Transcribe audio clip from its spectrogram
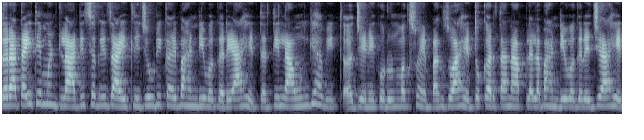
तर आता इथे म्हटलं आधी सगळी जाळीतली जेवढी काही भांडी वगैरे आहेत तर ती लावून घ्यावीत जेणेकरून मग स्वयंपाक जो आहे तो करता असताना आपल्याला भांडी वगैरे जी आहेत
